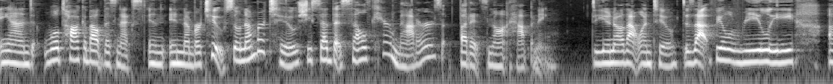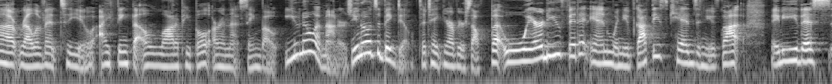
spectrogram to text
And we'll talk about this next in, in number two. So, number two, she said that self care matters, but it's not happening. Do you know that one too? Does that feel really uh, relevant to you? I think that a lot of people are in that same boat. You know it matters. You know it's a big deal to take care of yourself. But where do you fit it in when you've got these kids and you've got maybe this,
